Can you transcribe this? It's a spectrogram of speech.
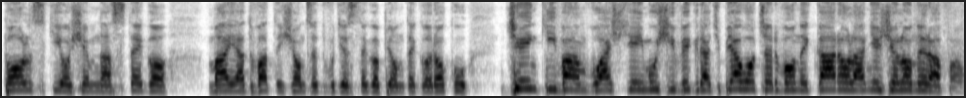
Polski 18 maja 2025 roku. Dzięki Wam właśnie i musi wygrać biało-czerwony Karol, a nie zielony Rafał.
